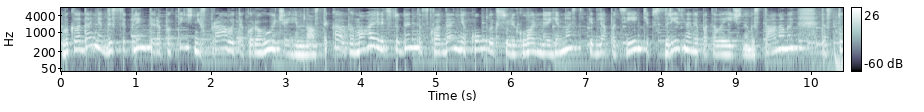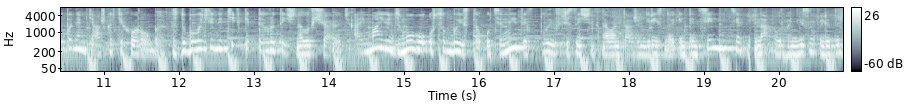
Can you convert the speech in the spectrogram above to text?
Викладання дисциплін, терапевтичні вправи та коригуюча гімнастика вимагає від студента складання комплексу лікувальної гімнастики для пацієнтів з різними патологічними станами та ступенем тяжкості хвороби. Здобувачі не тільки теоретично вивчають, а й мають змогу особисто оцінити вплив фізичних навантажень різної інтенсивності на організм людини.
